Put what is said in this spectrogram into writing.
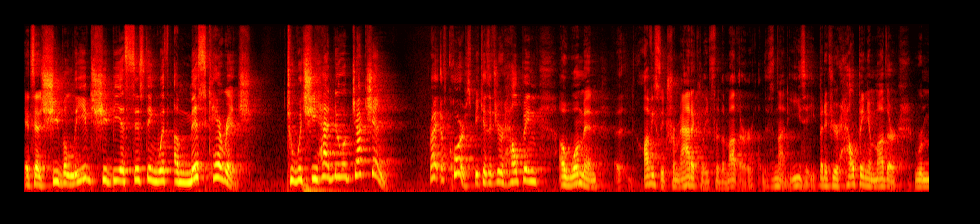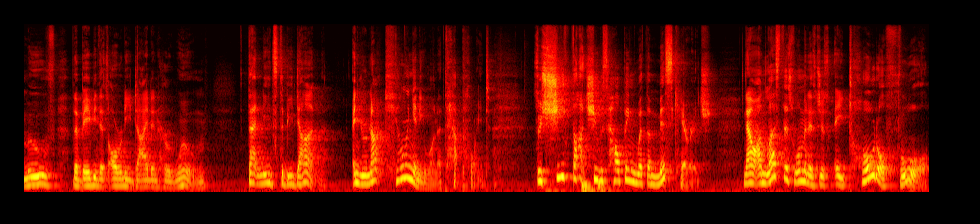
It says she believed she'd be assisting with a miscarriage, to which she had no objection. Right, of course, because if you're helping a woman, obviously traumatically for the mother, this is not easy, but if you're helping a mother remove the baby that's already died in her womb, that needs to be done. And you're not killing anyone at that point. So she thought she was helping with a miscarriage. Now, unless this woman is just a total fool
